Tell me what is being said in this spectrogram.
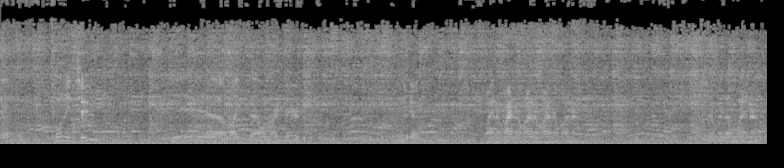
There go. 22. Yeah, I like that one right there. There we go. Minor, minor, minor, minor, minor. Show me that minor.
